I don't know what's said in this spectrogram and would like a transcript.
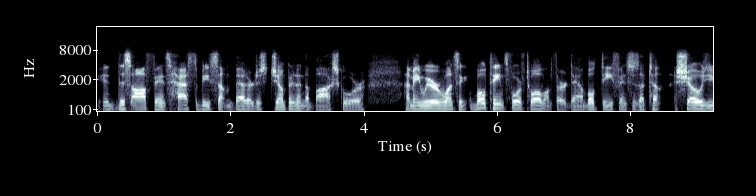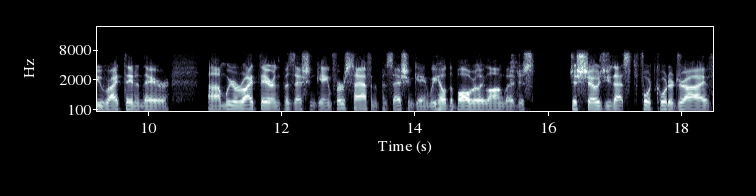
it, this offense has to be something better. Just jumping in the box score. I mean, we were once both teams four of twelve on third down. Both defenses I tell show you right then and there. Um, we were right there in the possession game. First half in the possession game, we held the ball really long, but it just just shows you that fourth quarter drive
